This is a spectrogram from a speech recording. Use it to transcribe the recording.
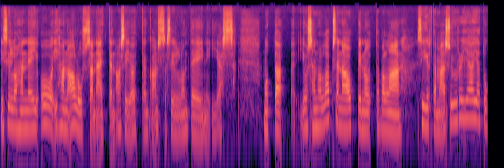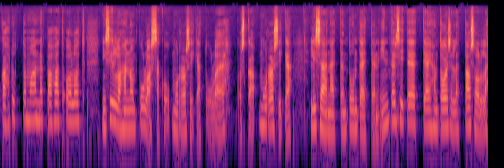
Niin silloinhan ei ole ihan alussa näiden asioiden kanssa silloin teini-iässä. Mutta jos hän on lapsena oppinut tavallaan siirtämään syrjää ja tukahduttamaan ne pahat olot, niin silloin hän on pulassa, kun murrosikä tulee, koska murrosikä lisää näiden tunteiden intensiteettiä ihan toiselle tasolle.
